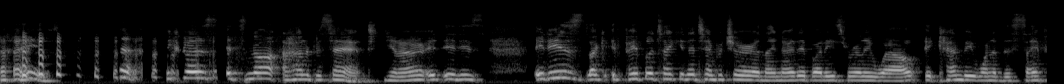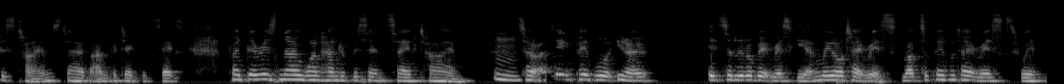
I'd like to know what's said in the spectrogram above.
right? Because it's not 100%, you know, it, it is, it is like if people are taking their temperature and they know their bodies really well, it can be one of the safest times to have unprotected sex, but there is no 100% safe time. Mm, So I think people, you know, it's a little bit risky and we all take risks. Lots of people take risks with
